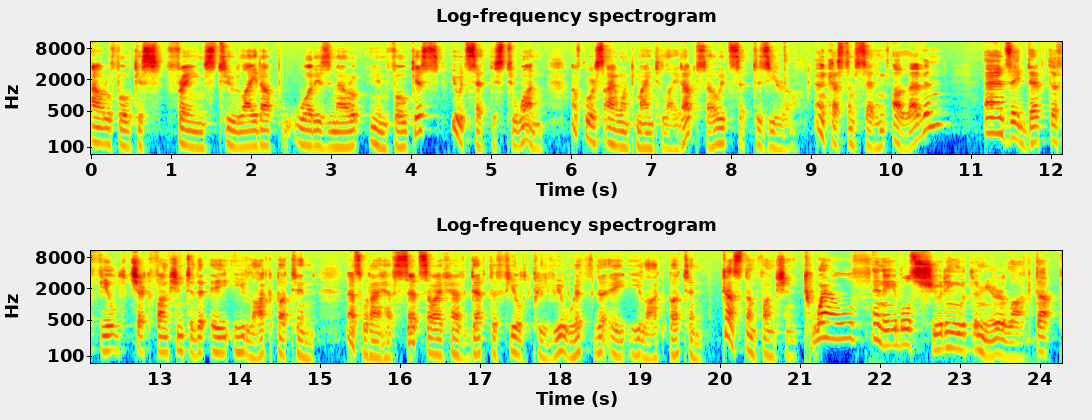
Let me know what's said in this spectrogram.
autofocus frames to light up what is in, auto, in focus, you would set this to 1. Of course, I want mine to light up, so it's set to 0. And custom setting 11 adds a depth of field check function to the AE lock button. That's what I have set, so I have depth of field preview with the AE lock button. Custom function 12 enables shooting with the mirror locked up.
